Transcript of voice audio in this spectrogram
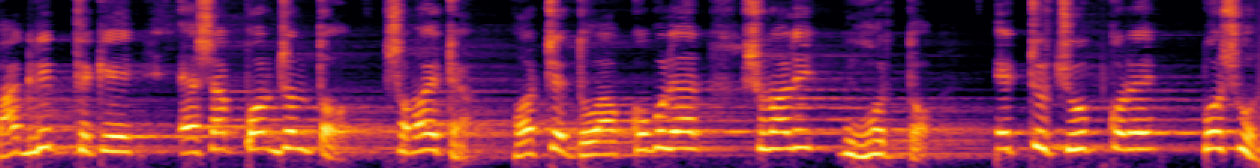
মাগরিব থেকে এসা পর্যন্ত সময়টা হচ্ছে দোয়া কবুলের সোনালি মুহূর্ত। একটু চুপ করে বসুন,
